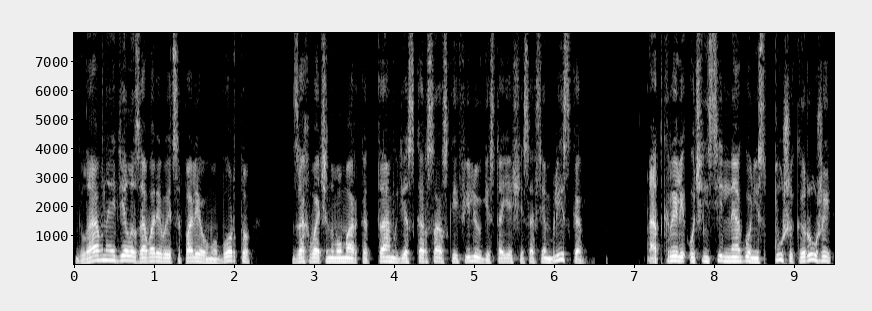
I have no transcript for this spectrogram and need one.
Главное дело заваривается по левому борту захваченного Марка, там, где с корсарской филюги, стоящей совсем близко, открыли очень сильный огонь из пушек и ружей.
